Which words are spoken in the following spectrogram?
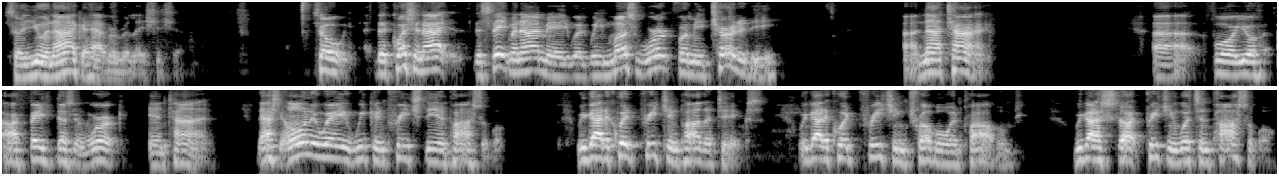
so you and I could have a relationship. So the question I, the statement I made was we must work from eternity, uh, not time. Uh, for your our faith doesn't work in time. That's the only way we can preach the impossible. We got to quit preaching politics. We got to quit preaching trouble and problems. We got to start preaching what's impossible.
